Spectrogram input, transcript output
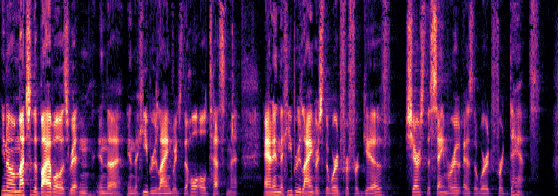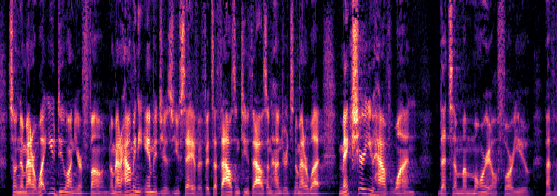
You know, much of the Bible is written in the, in the Hebrew language, the whole Old Testament. And in the Hebrew language, the word for forgive shares the same root as the word for dance. So, no matter what you do on your phone, no matter how many images you save, if it's a thousand, two thousand, hundreds, no matter what, make sure you have one that's a memorial for you of the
